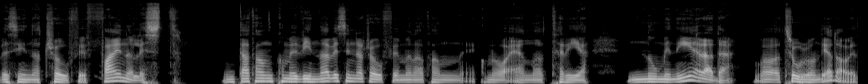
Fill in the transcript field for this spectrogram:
Vesina Trophy finalist. Inte att han kommer vinna Vesina Trophy, men att han kommer vara en av tre nominerade. Vad tror du om det David?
